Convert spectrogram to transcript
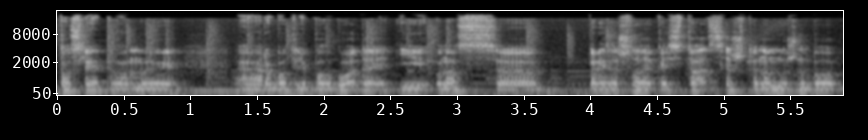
после этого мы работали полгода, и у нас произошла такая ситуация, что нам нужно было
